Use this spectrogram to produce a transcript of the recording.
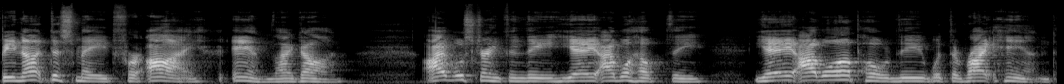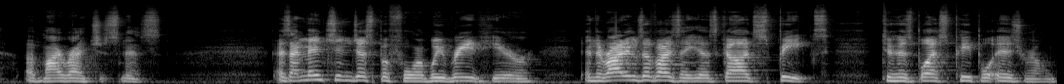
Be not dismayed, for I am thy God. I will strengthen thee, yea, I will help thee. Yea, I will uphold thee with the right hand of my righteousness. As I mentioned just before, we read here in the writings of Isaiah as God speaks to his blessed people Israel.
